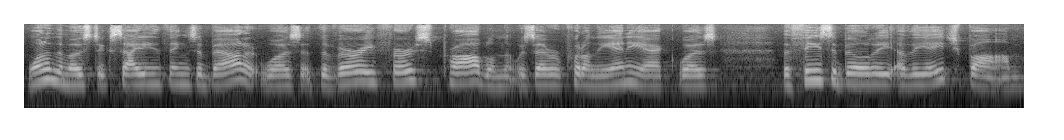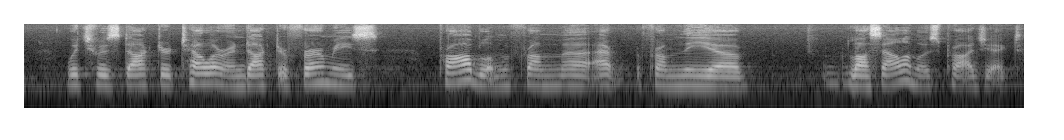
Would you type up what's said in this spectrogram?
One of the most exciting things about it was that the very first problem that was ever put on the ENIAC was the feasibility of the H-bomb, which was Dr. Teller and Dr. Fermi's problem from, uh, from the uh, Los Alamos project.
